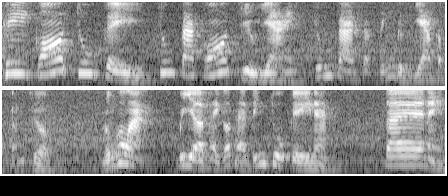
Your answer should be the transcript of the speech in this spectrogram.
Khi có chu kỳ, chúng ta có chiều dài, chúng ta sẽ tính được gia tốc trọng trường. Đúng không ạ? Bây giờ thầy có thể tính chu kỳ nè. T này,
